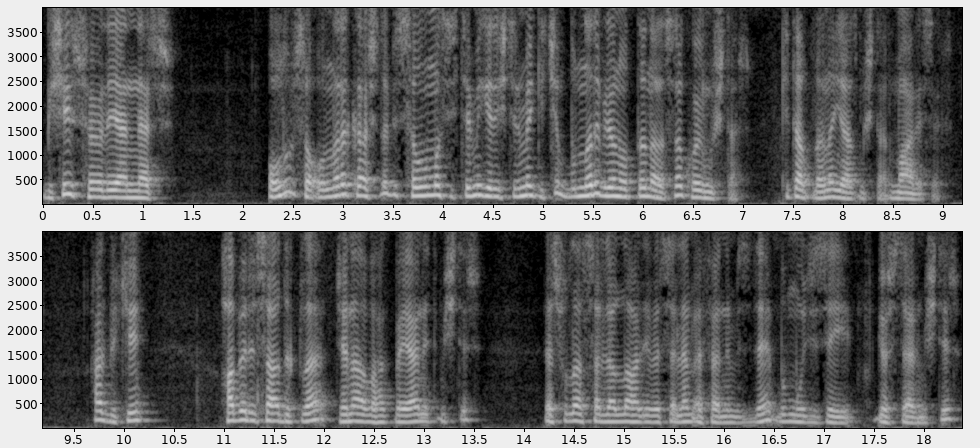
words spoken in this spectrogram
bir şey söyleyenler olursa onlara karşı da bir savunma sistemi geliştirmek için bunları bile notların arasına koymuşlar. Kitaplarına yazmışlar maalesef. Halbuki haberi sadıkla Cenab-ı Hak beyan etmiştir. Resulullah sallallahu aleyhi ve sellem Efendimiz de bu mucizeyi göstermiştir.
